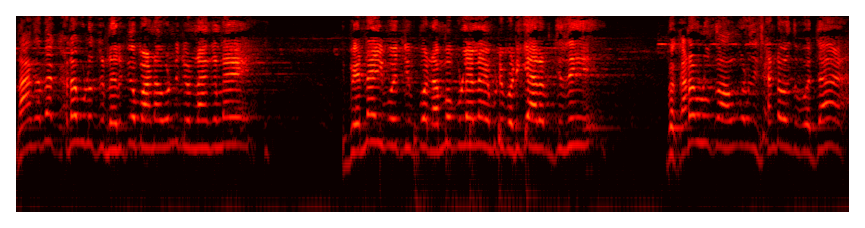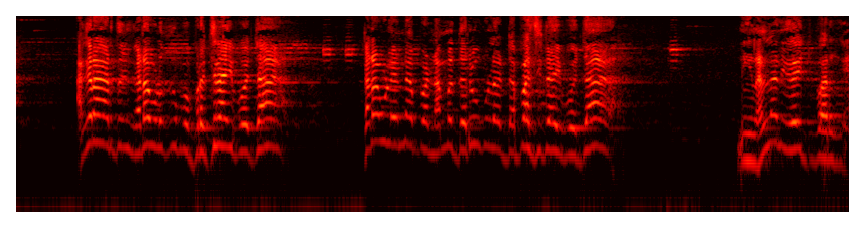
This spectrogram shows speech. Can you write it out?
நாங்க தான் கடவுளுக்கு நெருக்கமானவன்னு சொன்னாங்களே. இப்ப என்ன ஆகி போச்சு? இப்ப நம்ம பிள்ளைலாம் எப்படி படிக்க ஆரம்பிச்சது? இப்ப கடவுளுக்கும் அவங்களுக்கு சண்டை வந்து போச்சா? அக்ரஹாரத்துக்கும் கடவுளுக்கும் இப்ப பிரச்சனை ஆகி போச்சா? கடவுள் என்ன இப்ப நம்ம தெருவுக்குள்ள டெபாசிட் ஆகி போச்சா? நீங்க நல்லா நீ யோசிச்சு பாருங்க.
